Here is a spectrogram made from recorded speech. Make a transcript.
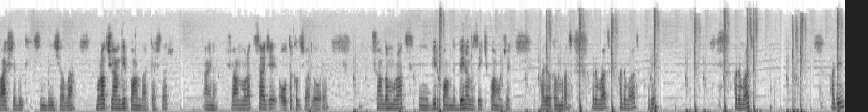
başladık. Şimdi inşallah Murat şu an 1 puanda arkadaşlar. Aynen. Şu an Murat sadece olta kılıç var doğru. Şu anda Murat 1 puanda. Ben alırsa 2 puan olacak. Hadi bakalım Murat. Hadi Murat. Hadi Murat. Hadi. Hadi Murat. Hadi.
